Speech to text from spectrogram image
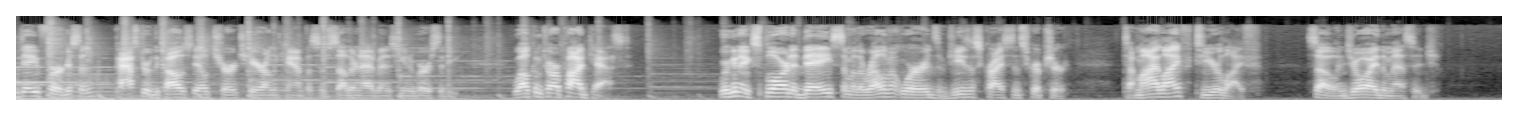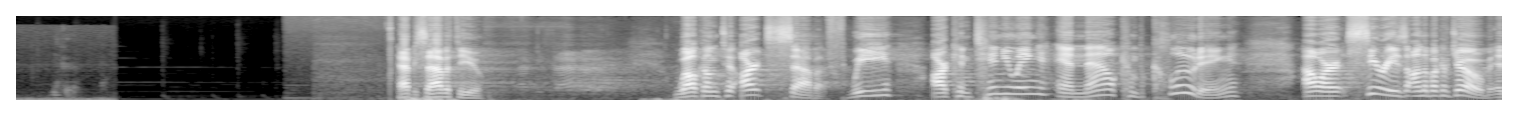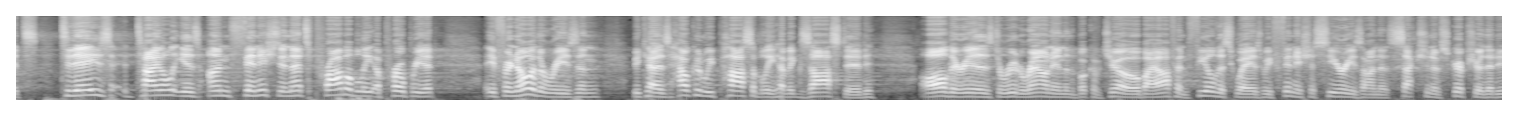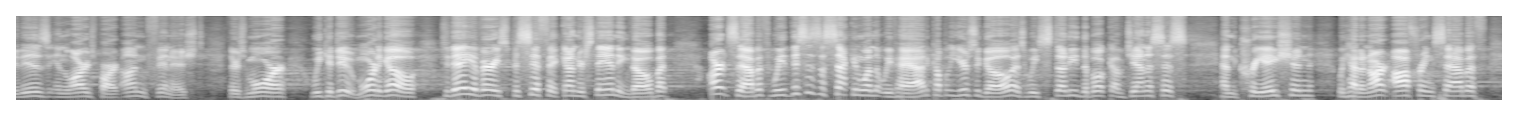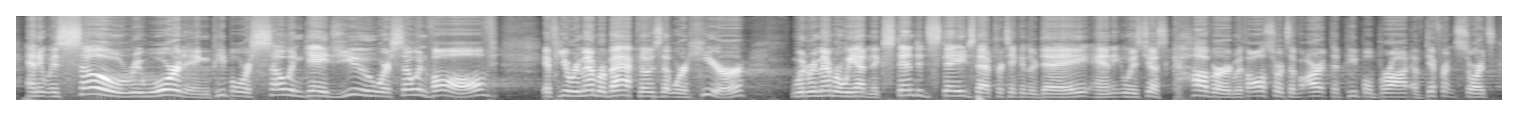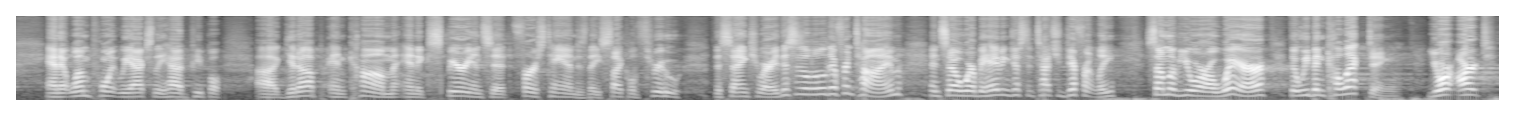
I'm Dave Ferguson, pastor of the Collegedale Church here on the campus of Southern Adventist University. Welcome to our podcast. We're going to explore today some of the relevant words of Jesus Christ in Scripture to my life, to your life. So enjoy the message. Happy Sabbath to you. Welcome to Art Sabbath. We are continuing and now concluding our series on the book of Job. It's, today's title is Unfinished, and that's probably appropriate if for no other reason, because how could we possibly have exhausted all there is to root around in in the book of Job? I often feel this way as we finish a series on a section of Scripture that it is in large part unfinished. There's more we could do, more to go. Today, a very specific understanding, though, but Art Sabbath, we, this is the second one that we've had. A couple of years ago, as we studied the book of Genesis and creation, we had an art offering Sabbath, and it was so rewarding. People were so engaged. You were so involved. If you remember back, those that were here, would remember we had an extended stage that particular day and it was just covered with all sorts of art that people brought of different sorts and at one point we actually had people uh, get up and come and experience it firsthand as they cycled through the sanctuary. This is a little different time and so we're behaving just a touch differently. Some of you are aware that we've been collecting your art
